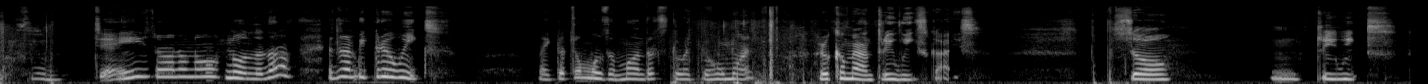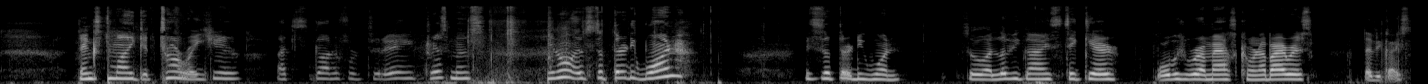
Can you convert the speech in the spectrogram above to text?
a few days. I don't know. No, not, it's gonna be three weeks. Like that's almost a month. That's like the whole month. It'll come out in three weeks, guys. So, mm, three weeks. Thanks to my guitar right here. That's got it for today, Christmas. You know, it's the 31. It's a 31. So I love you guys. Take care. Always wear a mask. Coronavirus. Love you guys.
